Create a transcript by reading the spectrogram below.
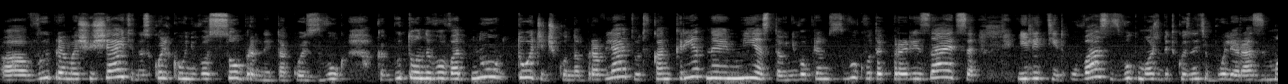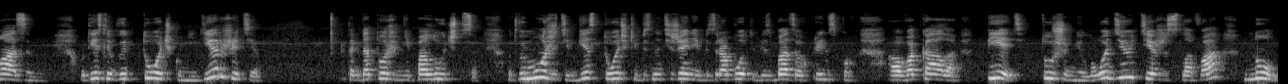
вы прям ощущаете, насколько у него собранный такой звук, как будто он его в одну точечку направляет, вот в конкретное место, у него прям звук вот так прорезается и летит. У вас звук может быть такой, знаете, более размазанный. Вот если вы точку не держите, тогда тоже не получится. Вот вы можете без точки, без натяжения, без работы, без базовых принципов а, вокала петь ту же мелодию, те же слова, но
